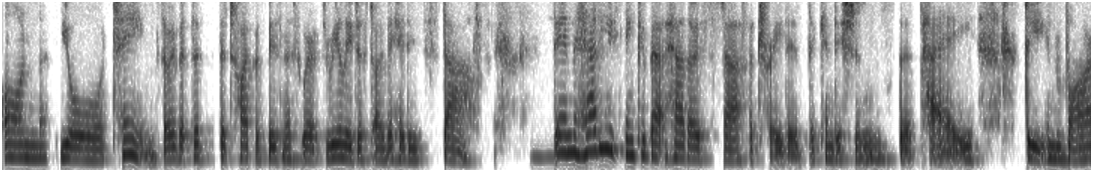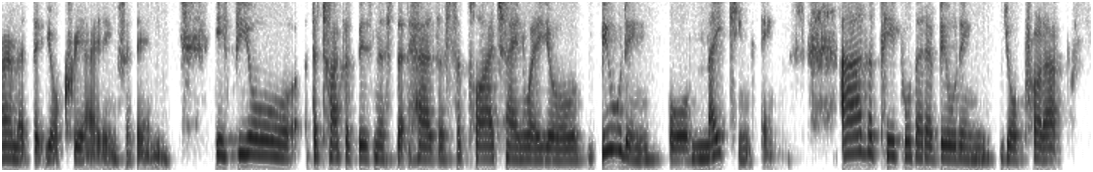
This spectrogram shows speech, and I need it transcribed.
on your team, so if it's a, the type of business where it's really just overhead is staff, mm. then how do you think about how those staff are treated, the conditions, the pay, the environment that you're creating for them? If you're the type of business that has a supply chain where you're building or making things, are the people that are building your products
